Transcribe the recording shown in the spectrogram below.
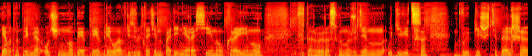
Я вот, например, очень многое приобрела в результате нападения России на Украину. Второй раз вынужден удивиться. Вы пишете дальше.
